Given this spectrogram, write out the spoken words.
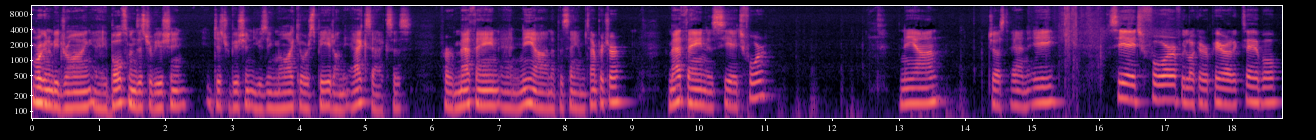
we're going to be drawing a Boltzmann distribution distribution using molecular speed on the x-axis for methane and neon at the same temperature. Methane is CH4, neon just Ne. CH4, if we look at our periodic table,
